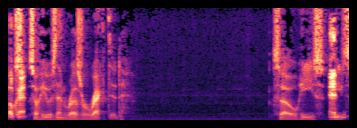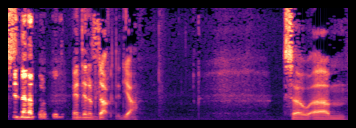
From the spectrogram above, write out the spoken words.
okay. So he was then resurrected. So he's And, he's and then abducted. and then abducted. Yeah. So um,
